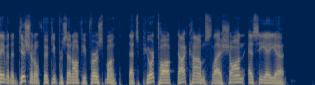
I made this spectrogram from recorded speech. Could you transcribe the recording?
Save an additional 50% off your first month. That's puretalk.com slash Sean, S-E-A-N.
